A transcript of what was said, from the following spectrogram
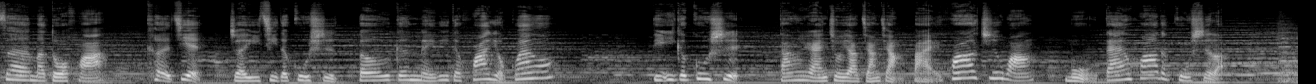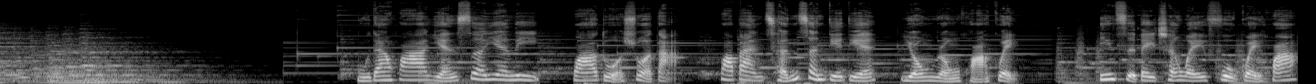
这么多花，可见这一季的故事都跟美丽的花有关哦。第一个故事，当然就要讲讲百花之王牡丹花的故事了。牡丹花颜色艳丽，花朵硕大，花瓣层层叠叠，雍容华贵，因此被称为富贵花，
